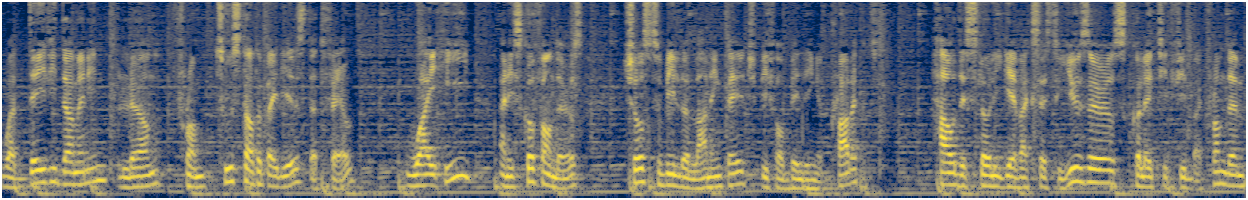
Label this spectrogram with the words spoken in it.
what David Darmanin learned from two startup ideas that failed, why he and his co founders chose to build a landing page before building a product, how they slowly gave access to users, collected feedback from them,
